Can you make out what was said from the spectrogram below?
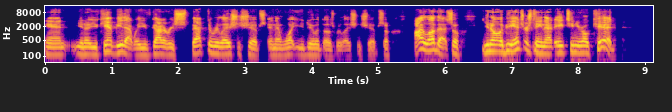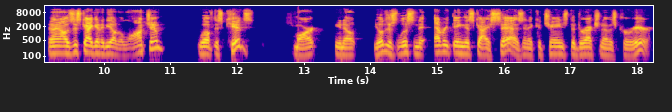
And you know you can't be that way. You've got to respect the relationships and then what you do with those relationships. So I love that. So you know it'd be interesting that 18 year old kid. And now is this guy going to be able to launch him? Well, if this kid's smart you know, you'll just listen to everything this guy says and it could change the direction of his career.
